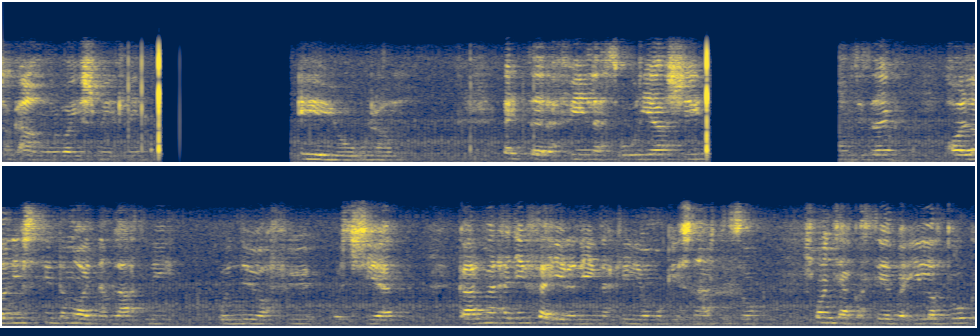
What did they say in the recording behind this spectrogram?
csak ámulva ismétli. Éj jó uram! Egyszerre fény lesz óriási, zizeg, hallani is szinte majdnem látni, hogy nő a fű, hogy siet. Kármán-hegyén fehéren égnek liliomok és nárciszok, s ontják a szélbe illatok,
